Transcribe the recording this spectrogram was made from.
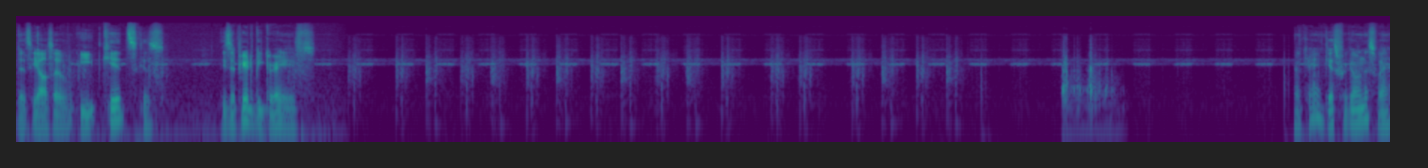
Does he also eat kids? Because these appear to be graves. Okay, guess we're going this way.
